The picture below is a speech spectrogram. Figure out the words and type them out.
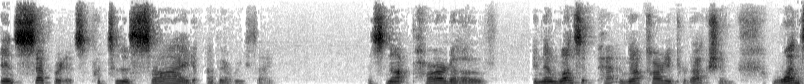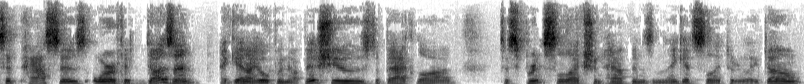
it's separate. It's put to the side of everything. It's not part of And then once it not part of production, once it passes, or if it doesn't, again I open up issues, the backlog, to sprint selection happens, and they get selected or they don't,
